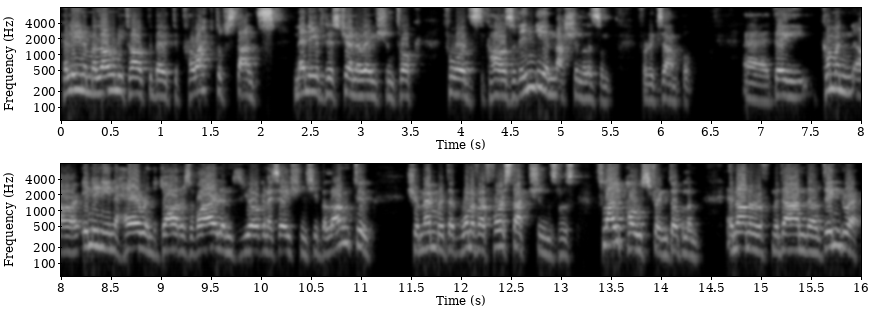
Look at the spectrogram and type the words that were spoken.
Helena Molony talked about the proactive stance many of this generation took towards the cause of Indian nationalism, for example. Uh, they come in, or Inghinidhe na hÉireann and the Daughters of Ireland, the organisation she belonged to, she remembered that one of her first actions was fly postering Dublin in honour of Madan Dhingra,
